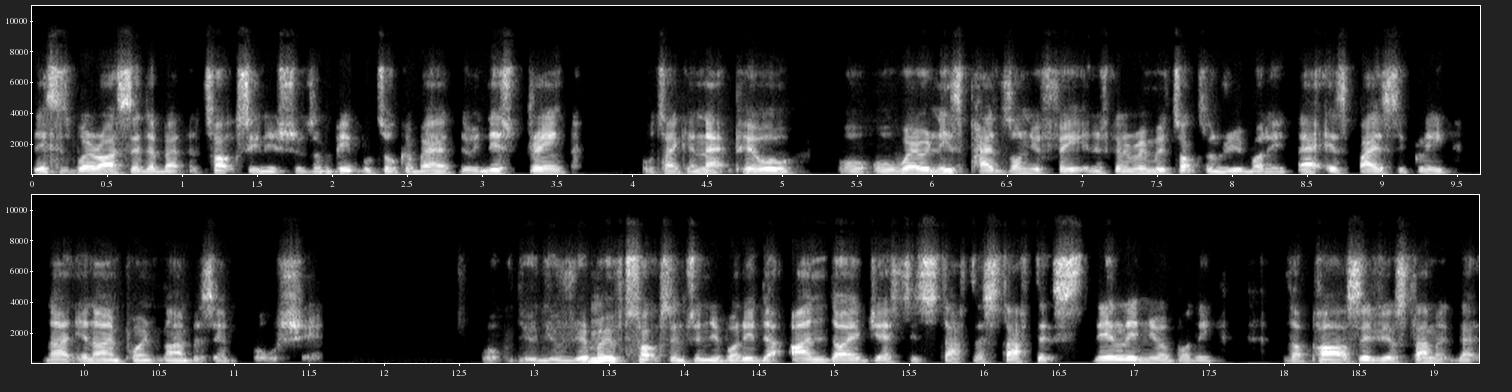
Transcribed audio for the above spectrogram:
this is where I said about the toxin issues, and people talk about doing this drink or taking that pill or, or wearing these pads on your feet and it's going to remove toxins from your body. That is basically 99.9% bullshit. You, you remove toxins in your body, the undigested stuff, the stuff that's still in your body, the parts of your stomach that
